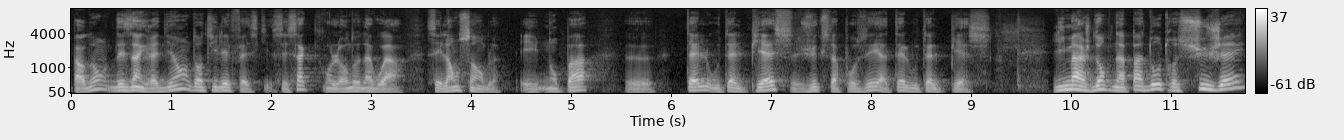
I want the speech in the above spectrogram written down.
pardon, des ingrédients dont il est fait. C'est ça qu'on leur donne à voir, c'est l'ensemble, et non pas telle ou telle pièce juxtaposée à telle ou telle pièce. L'image donc n'a pas d'autre sujet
